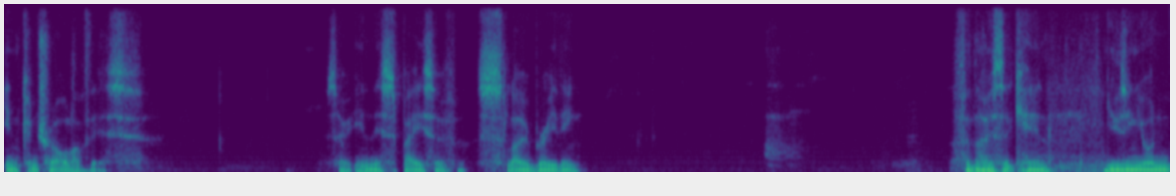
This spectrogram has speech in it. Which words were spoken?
in control of this. So, in this space of slow breathing, for those that can, using your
